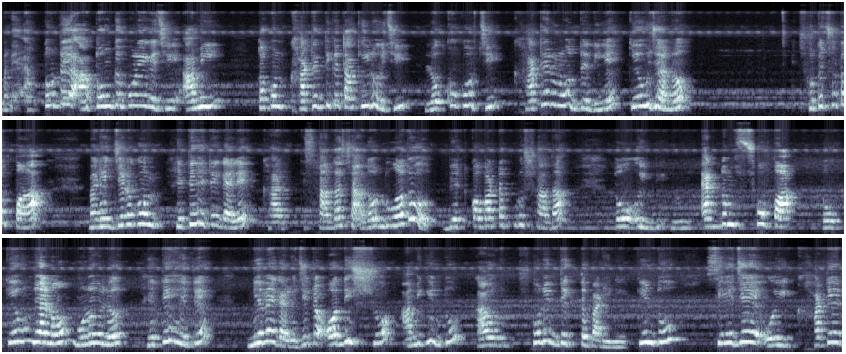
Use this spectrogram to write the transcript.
মানে এতটাই আতঙ্কে পড়ে গেছি। আমি তখন খাটের দিকে তাকিয়ে রয়েছি, লক্ষ্য করছি খাটের মধ্যে দিয়ে কেউ যেন ছোট ছোট পা মানে যেরকম হেঁটে হেঁটে গেলে সাদা চাদর দেওয়া তো, বেড কভারটা পুরো সাদা, তো ওই একদম সোপা তো কেউ যেন মনে হলো হেঁটে হেঁটে নেমে গেল যেটা অদৃশ্য, আমি কিন্তু কারোর শরীর দেখতে পারিনি। কিন্তু সে যে ওই খাটের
